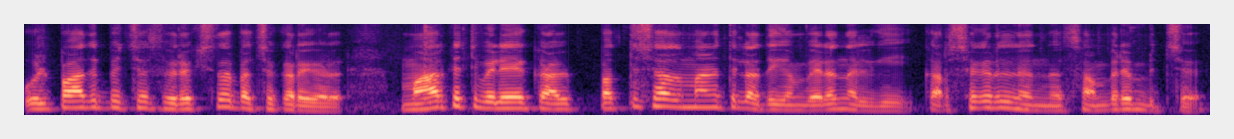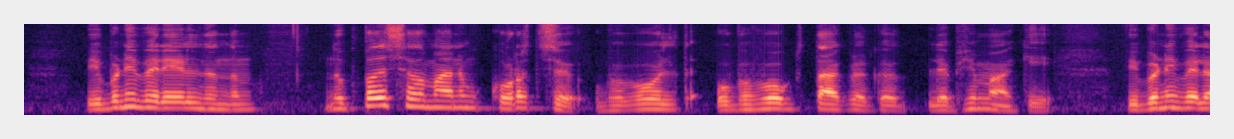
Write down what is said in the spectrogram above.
ഉൽപ്പാദിപ്പിച്ച സുരക്ഷിത പച്ചക്കറികൾ മാർക്കറ്റ് വിലയേക്കാൾ പത്ത് ശതമാനത്തിലധികം വില നൽകി കർഷകരിൽ നിന്ന് സംരംഭിച്ച് വിപണി വിലയിൽ നിന്നും മുപ്പത് ശതമാനം കുറച്ച് ഉപഭോക്ത ഉപഭോക്താക്കൾക്ക് ലഭ്യമാക്കി വിപണി വില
